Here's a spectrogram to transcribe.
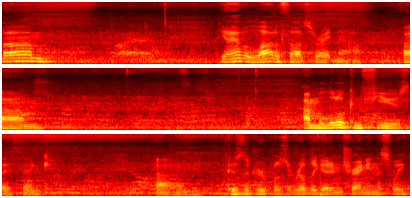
Um, yeah, I have a lot of thoughts right now. Um, I'm a little confused, I think, because the group was really good in training this week.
